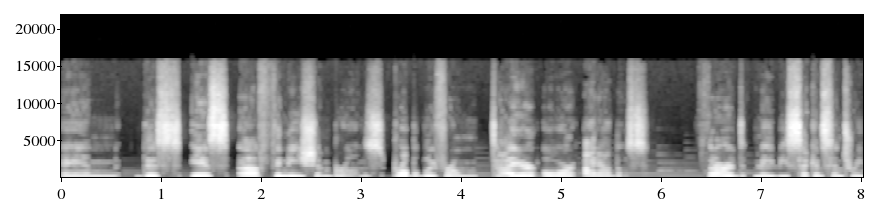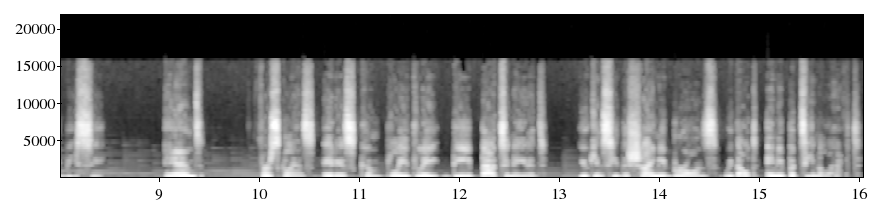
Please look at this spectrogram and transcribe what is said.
and this is a Phoenician bronze, probably from Tyre or Arados. Third, maybe 2nd century BC. And First glance, it is completely depatinated. You can see the shiny bronze without any patina left.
